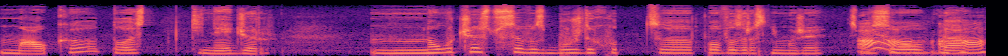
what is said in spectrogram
малка, т.е. тинейджър, много често се възбуждах от а, по-възрастни мъже. В смисъл, а, да, аха,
